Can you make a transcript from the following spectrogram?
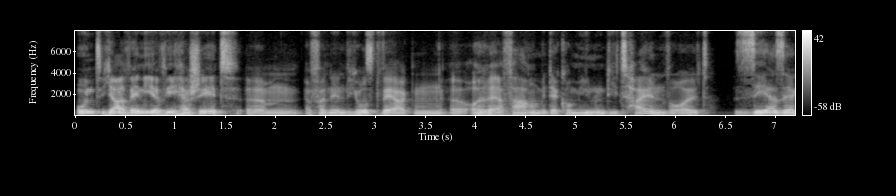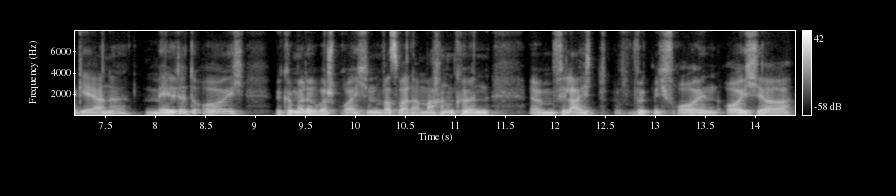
Und ja, wenn ihr wie Herr Scheth ähm, von den Justwerken äh, eure Erfahrung mit der Community teilen wollt, sehr, sehr gerne. Meldet euch. Wir können mal darüber sprechen, was wir da machen können. Ähm, vielleicht würde mich freuen, euch ja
